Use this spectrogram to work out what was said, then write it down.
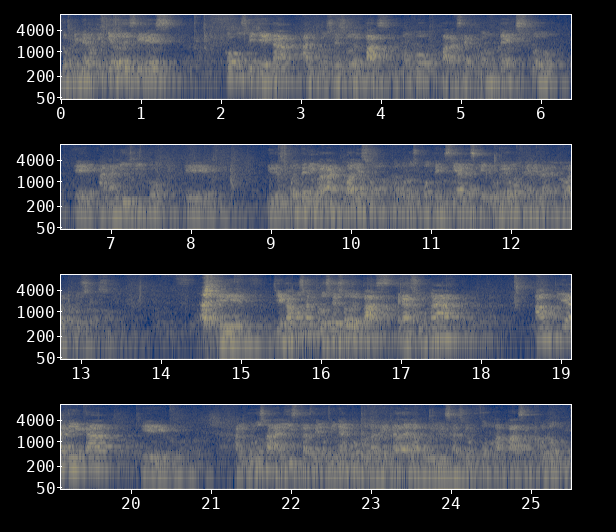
Lo primero que quiero decir es cómo se llega al proceso de paz, un poco para hacer contexto eh, analítico eh, y después derivar a cuáles son como los potenciales que yo veo en el actual proceso. llegamos al proceso de paz tras una amplia década que algunos analistas denominan como la década de la movilización por la paz en Colombia.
